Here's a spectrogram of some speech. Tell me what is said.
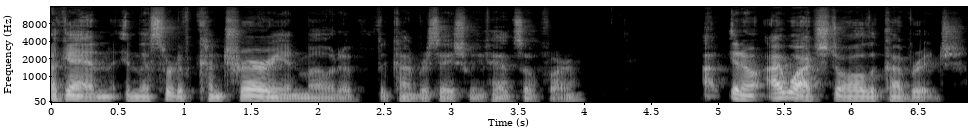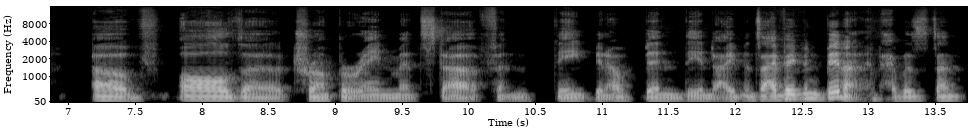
again, in the sort of contrarian mode of the conversation we've had so far, you know, I watched all the coverage of all the Trump arraignment stuff and the, you know, been the indictments. I've even been on it. I was on,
